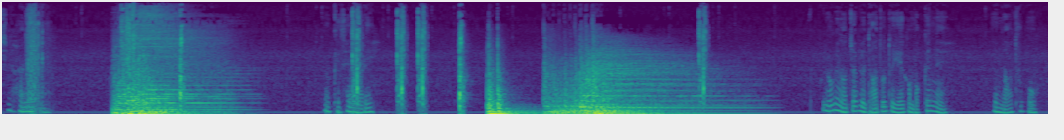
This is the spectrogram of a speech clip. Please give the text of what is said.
씨, 한이 이렇게 세 마리. 여긴 어차피 놔둬도 얘가 먹겠네. 얘 놔두고.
